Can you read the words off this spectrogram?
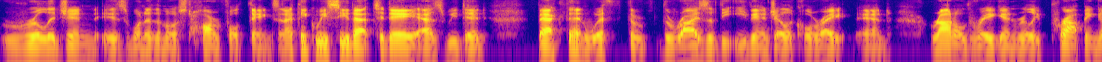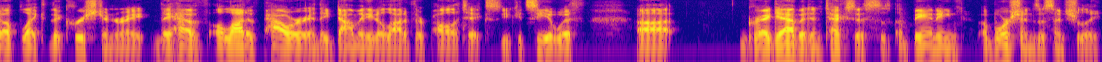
religion is one of the most harmful things, and I think we see that today as we did back then with the the rise of the evangelical right and Ronald Reagan really propping up like the Christian right. They have a lot of power and they dominate a lot of their politics. You could see it with uh, Greg Abbott in Texas uh, banning abortions essentially.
